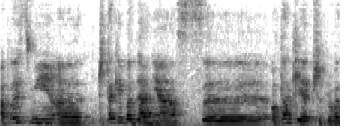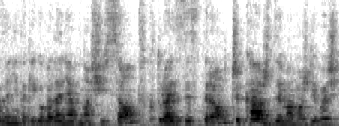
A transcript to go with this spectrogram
A powiedz mi, e, czy takie badania, z, e, o takie przeprowadzenie takiego badania wnosi sąd, któraś ze stron, czy każdy ma możliwość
